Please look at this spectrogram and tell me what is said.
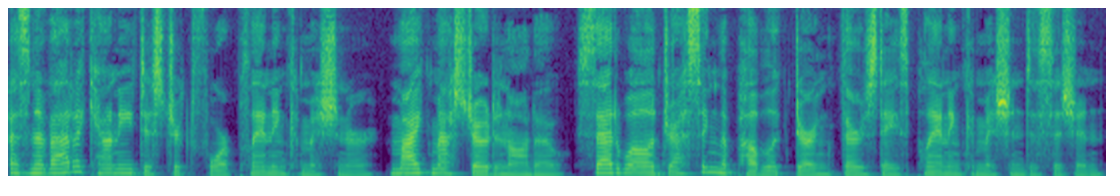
As Nevada County District 4 Planning Commissioner Mike Mastrodonato said while addressing the public during Thursday's Planning Commission decision,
